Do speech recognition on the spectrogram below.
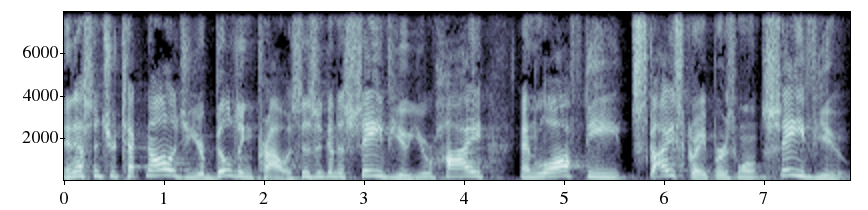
In essence, your technology, your building prowess isn't going to save you. Your high and lofty skyscrapers won't save you.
